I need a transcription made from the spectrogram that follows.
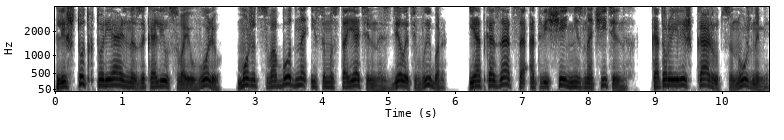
Лишь тот, кто реально закалил свою волю, может свободно и самостоятельно сделать выбор и отказаться от вещей незначительных, которые лишь кажутся нужными,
